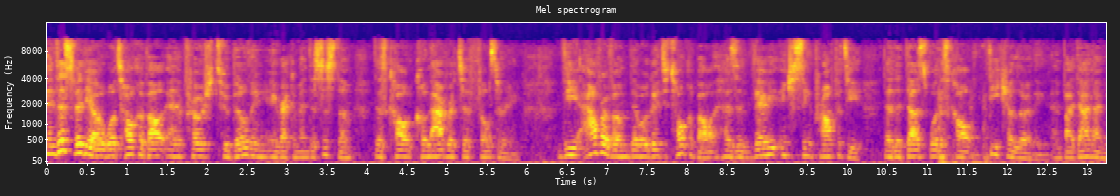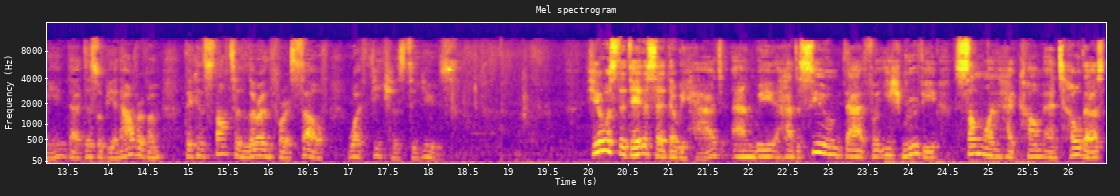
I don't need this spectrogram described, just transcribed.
In this video, we'll talk about an approach to building a recommender system that's called collaborative filtering. The algorithm that we're going to talk about has a very interesting property that it does what is called feature learning. And by that I mean that this will be an algorithm that can start to learn for itself what features to use. Here was the data set that we had, and we had assumed that for each movie, someone had come and told us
